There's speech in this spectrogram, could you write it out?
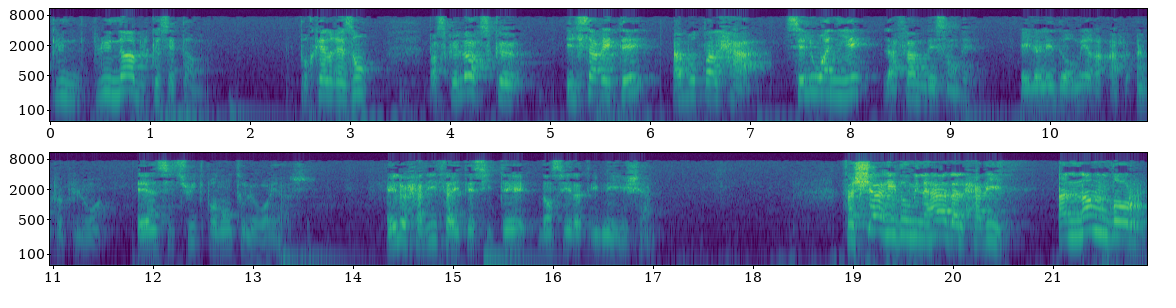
plus, noble que cet homme. Pour quelle raison Parce que lorsque il s'arrêtait, Abu Talha s'éloignait, la femme descendait. Et il allait dormir un peu plus loin. Et ainsi de suite pendant tout le voyage. Et le hadith a été cité dans Sirat ibn Hisham. فالشاهد من هذا الحديث أن ننظر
